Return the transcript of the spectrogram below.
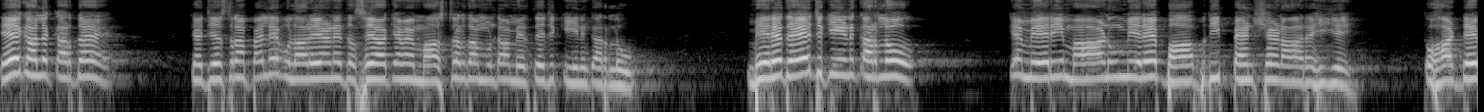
ਇਹ ਗੱਲ ਕਰਦਾ ਹੈ ਕਿ ਜਿਸ ਤਰ੍ਹਾਂ ਪਹਿਲੇ ਬੁਲਾਰਿਆਂ ਨੇ ਦੱਸਿਆ ਕਿ ਮੈਂ ਮਾਸਟਰ ਦਾ ਮੁੰਡਾ ਮੇਰੇ ਤੇ ਯਕੀਨ ਕਰ ਲਓ ਮੇਰੇ ਤੇ ਇਹ ਯਕੀਨ ਕਰ ਲਓ ਕਿ ਮੇਰੀ ਮਾਂ ਨੂੰ ਮੇਰੇ ਬਾਪ ਦੀ ਪੈਨਸ਼ਨ ਆ ਰਹੀ ਏ। ਤੁਹਾਡੇ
